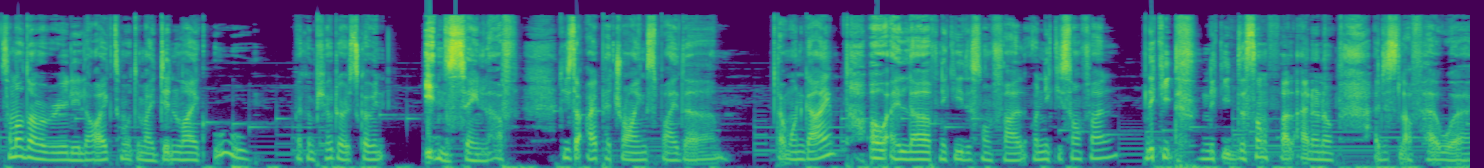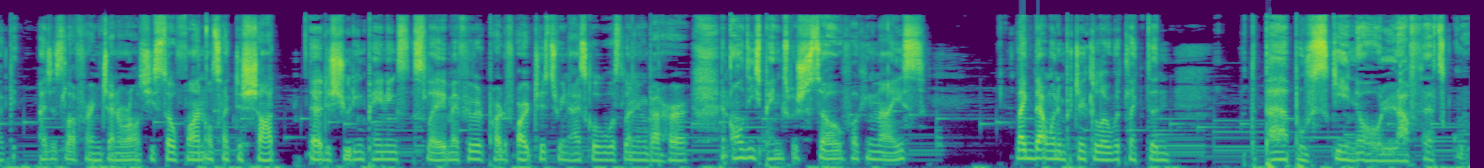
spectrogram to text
some of them I really liked, some of them I didn't like. Ooh, my computer is going insane love. These are iPad drawings by the that one guy. Oh, I love Niki de Saint Phalle or Niki Saint Phalle. Nikki Niki de Saint Phalle. I don't know. I just love her work. I just love her in general. She's so fun. Also like the shot uh, the shooting paintings slay my favorite part of art history in high school was learning about her and all these paintings were so fucking nice like that one in particular with like the with the purple skin oh love that's good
